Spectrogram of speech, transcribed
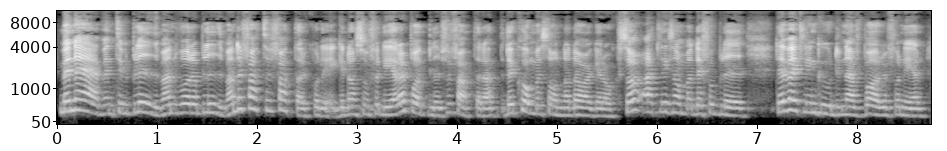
Men även till blivande, våra blivande författarkollegor, de som funderar på att bli författare, att det kommer sådana dagar också. Att liksom, att det får bli, det är verkligen good enough bara du får ner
